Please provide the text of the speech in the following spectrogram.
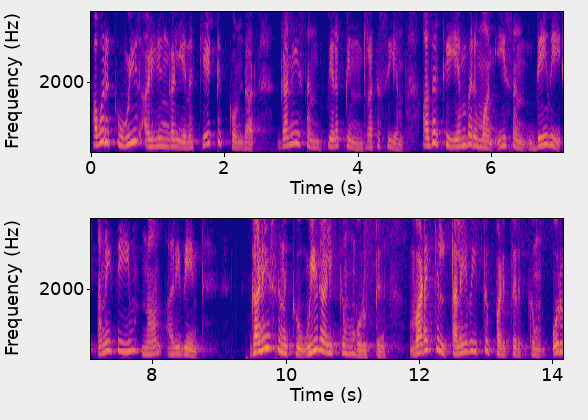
அவருக்கு உயிர் அழியுங்கள் என கேட்டுக்கொண்டார் கணேசன் பிறப்பின் ரகசியம். அதற்கு எம்பெருமான் ஈசன் தேவி அனைத்தையும் நான் அறிவேன். கணேசனுக்கு உயிர் அளிக்கும் பொருட்டு வடக்கில் தலை வைத்து படுத்திருக்கும் ஒரு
